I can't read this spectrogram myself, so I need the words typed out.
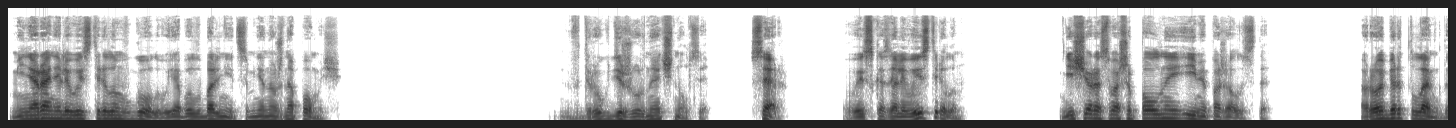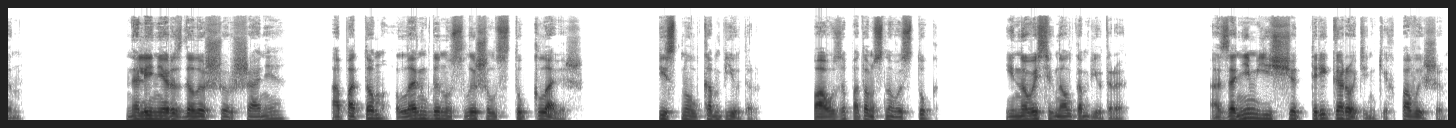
Меня ранили выстрелом в голову, я был в больнице, мне нужна помощь. Вдруг дежурный очнулся. Сэр, вы сказали выстрелом? Еще раз ваше полное имя, пожалуйста. Роберт Лэнгдон. На линии раздалось шуршание, а потом Лэнгдон услышал стук клавиш. Пискнул компьютер. Пауза, потом снова стук и новый сигнал компьютера. А за ним еще три коротеньких повыше.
